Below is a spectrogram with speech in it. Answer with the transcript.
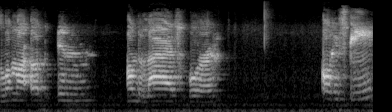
Lamar up in on the live or on his feed,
